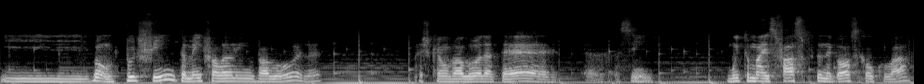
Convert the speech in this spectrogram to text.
e bom, por fim, também falando em valor, né? Acho que é um valor até assim muito mais fácil para o negócio calcular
